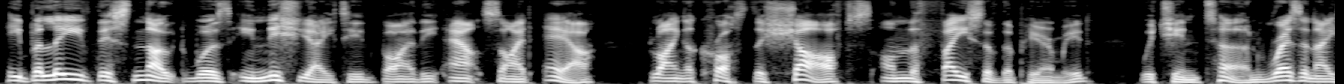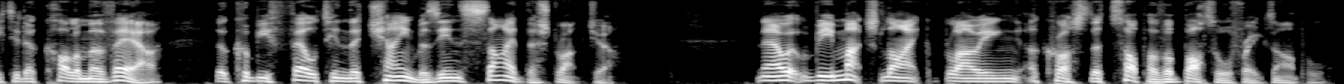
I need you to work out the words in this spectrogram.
He believed this note was initiated by the outside air blowing across the shafts on the face of the pyramid, which in turn resonated a column of air that could be felt in the chambers inside the structure. Now, it would be much like blowing across the top of a bottle, for example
